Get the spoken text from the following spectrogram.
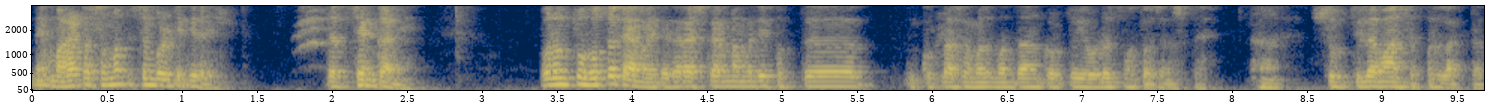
नाही मराठा समाज शंभर टक्के राहील. त्यात शंका नाही. परंतु होतं काय माहिती आहे का? राजकारणामध्ये फक्त कुठला समाज मतदान करतो एवढंच महत्वाचं नसतं. हां. सोबतीला माणसं पण लागतात.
